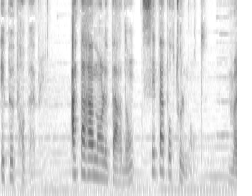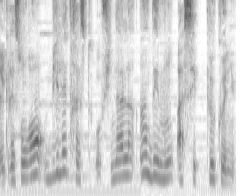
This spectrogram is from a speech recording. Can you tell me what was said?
est peu probable. Apparemment, le pardon, c'est pas pour tout le monde. Malgré son rang, Billette reste au final un démon assez peu connu.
